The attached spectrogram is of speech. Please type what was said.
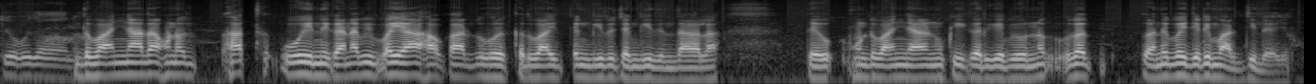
ਕਿਹੋ ਜਿਹਾ ਹਾਲ ਹੈ? ਦਵਾਈਆਂ ਦਾ ਹੁਣ ਹੱਥ ਕੋਈ ਨਹੀਂ ਕਹਿੰਦਾ ਵੀ ਭਾਈ ਆਹ ਕਰ ਦੂ ਹੋਰ ਇੱਕ ਦਵਾਈ ਚੰਗੀ ਤੋਂ ਚੰਗੀ ਦਿੰਦਾ ਅਗਲਾ। ਤੇ ਹੁਣ ਦਵਾਈਆਂ ਨੂੰ ਕੀ ਕਰੀਏ ਵੀ ਉਹਨਾਂ ਉਹਦਾ ਕਹਿੰਦੇ ਭਾਈ ਜਿਹੜੀ ਮਰਜ਼ੀ ਲੈ ਜਾਓ।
